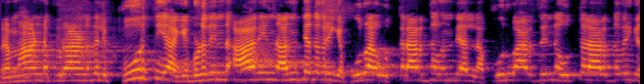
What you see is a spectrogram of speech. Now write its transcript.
ಬ್ರಹ್ಮಾಂಡ ಪುರಾಣದಲ್ಲಿ ಪೂರ್ತಿಯಾಗಿ ಬುಡದಿಂದ ಆದಿಂದ ಅಂತ್ಯದವರೆಗೆ ಪೂರ್ವ ಉತ್ತರಾರ್ಧ ಒಂದೇ ಅಲ್ಲ, ಪೂರ್ವಾರ್ಧದಿಂದ ಉತ್ತರಾರ್ಧವರಿಗೆ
